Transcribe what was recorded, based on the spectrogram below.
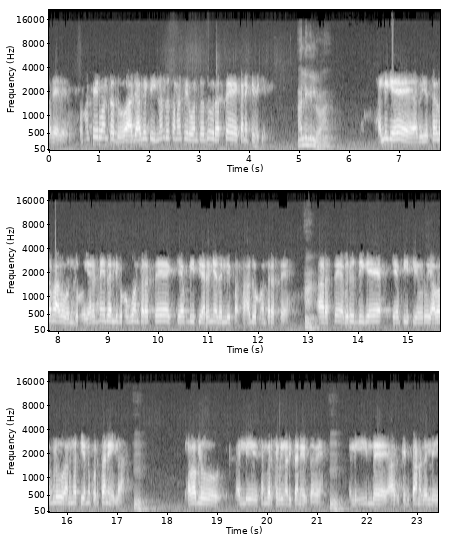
ಅದೇ ಅದೇ. ಸಮಸ್ಯೆ ಇರುವಂತದ್ದು ಆ ಜಾಗಕ್ಕೆ ಇನ್ನೊಂದು ಸಮಸ್ಯೆ ಇರುವಂತದ್ದು ರಸ್ತೆ ಕನೆಕ್ಟಿವಿಟಿ ಅಲ್ಲಿಗಿಲ್ವಾ ಅಲ್ಲಿಗೆ ಅದು ಎತ್ತರದ ಭಾಗ ಒಂದು. ಎರಡನೇದು ಅಲ್ಲಿಗೆ ಹೋಗುವಂತ ರಸ್ತೆ ಕೆ ಎಫ್ ಡಿ ಸಿ ಅರಣ್ಯದಲ್ಲಿ ಹಾದು ಹೋಗುವಂತ ರಸ್ತೆ. ಆ ರಸ್ತೆ ಅಭಿವೃದ್ಧಿಗೆ ಕೆ ಎಫ್ ಡಿ ಸಿ ಅವರು ಯಾವಾಗ್ಲೂ ಅನುಮತಿಯನ್ನು ಕೊಡ್ತಾನೆ ಇಲ್ಲ. ಯಾವಾಗ್ಲೂ ಅಲ್ಲಿ ಸಂಘರ್ಷಗಳು ನಡೀತಾನೆ ಇರ್ತವೆ. ಅಲ್ಲಿ ಹಿಂದೆ ಆ ಕೆಡ್ಕಾಣದಲ್ಲಿ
